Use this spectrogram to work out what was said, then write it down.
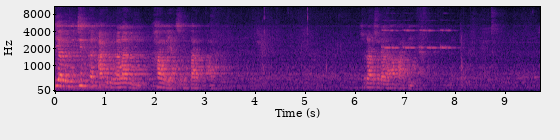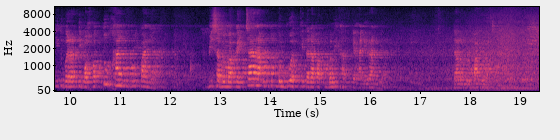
Dia mengizinkan aku mengalami hal yang sementara Allah. Saudara-saudara apa artinya? Itu berarti bahwa Tuhan rupanya bisa memakai cara untuk membuat kita dapat melihat kehadirannya dalam berbagai macam.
